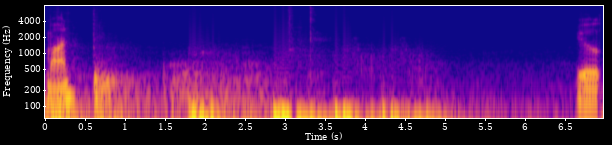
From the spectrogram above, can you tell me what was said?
Come on. Shoot.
